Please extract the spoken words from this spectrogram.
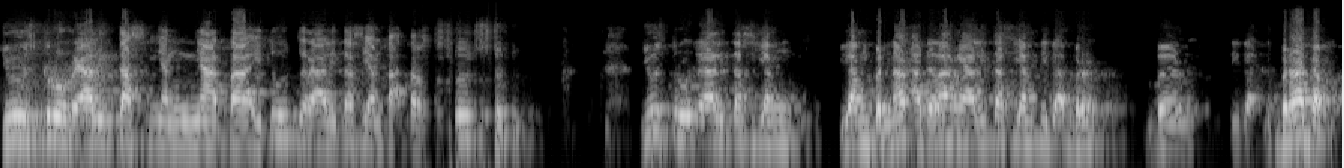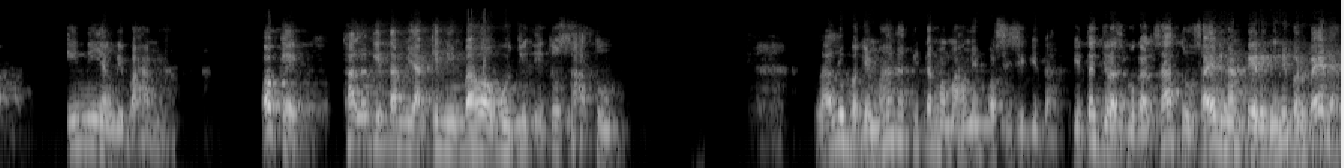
Justru realitas yang nyata itu realitas yang tak tersusun. Justru realitas yang yang benar adalah realitas yang tidak ber, ber tidak beragam. Ini yang dipahami. Oke, kalau kita meyakini bahwa wujud itu satu, lalu bagaimana kita memahami posisi kita? Kita jelas bukan satu. Saya dengan piring ini berbeda.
